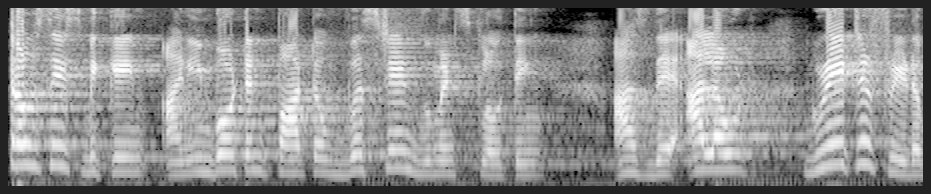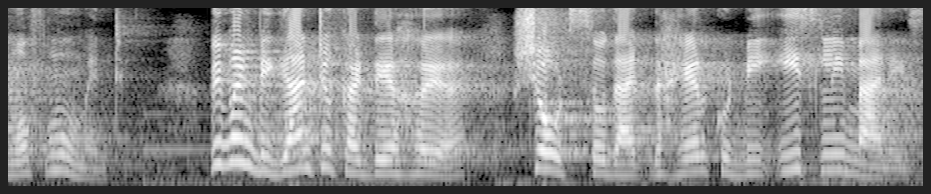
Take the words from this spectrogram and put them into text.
Trousers became an important part of Western women's clothing as they allowed greater freedom of movement. Women began to cut their hair short so that the hair could be easily managed.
